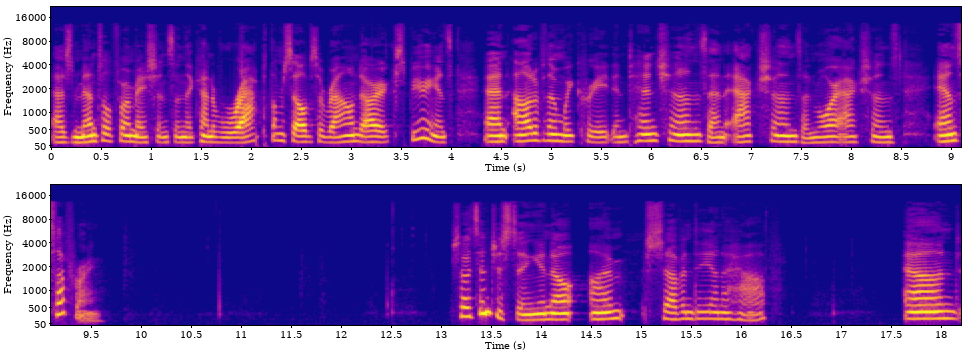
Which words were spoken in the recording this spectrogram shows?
as mental formations, and they kind of wrap themselves around our experience. And out of them, we create intentions and actions and more actions and suffering. So it's interesting, you know, I'm 70 and a half, and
